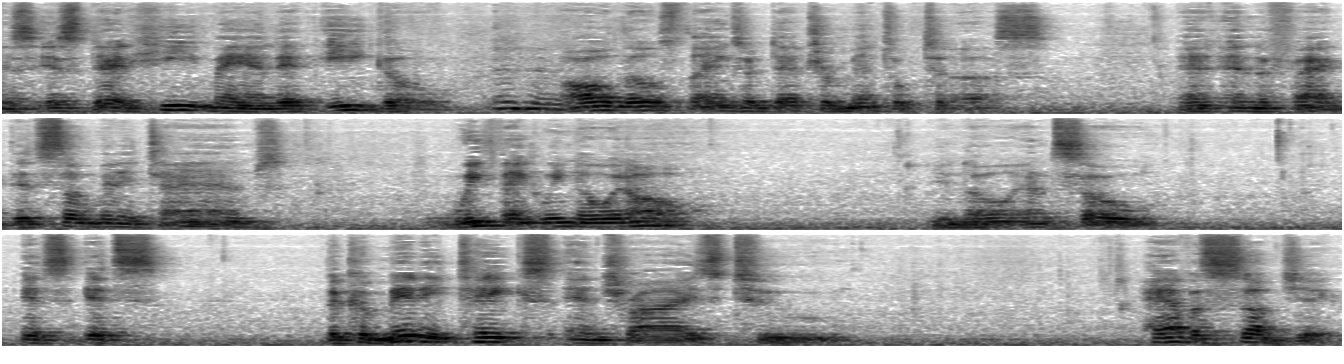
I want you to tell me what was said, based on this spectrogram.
it's, it's that he man, that ego. Mhm. All those things are detrimental to us. And, and the fact that so many times we think we know it all. You know, and so it's it's the committee takes and tries to have a subject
